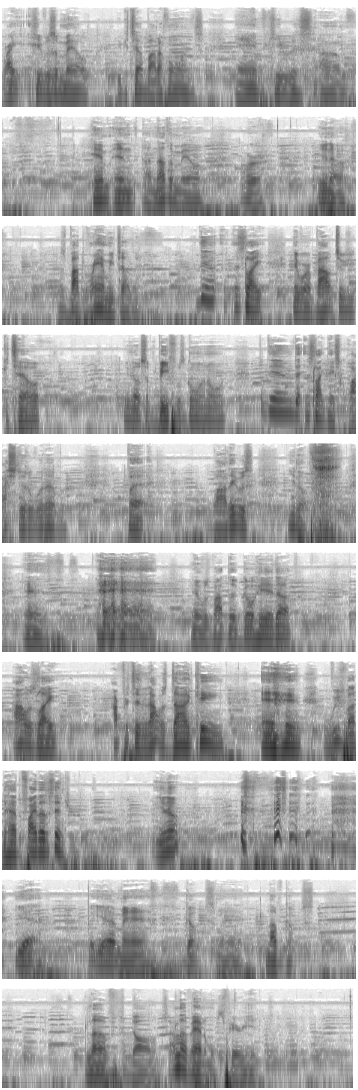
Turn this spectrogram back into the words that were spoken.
right? He was a male. You could tell by the horns. And he was, um, him and another male were, you know, was about to ram each other then it's like they were about to. You could tell, you know, some beef was going on. But then it's like they squashed it or whatever. But while they was, you know, and and was about to go head up, I was like, I pretended I was Don King, and we was about to have the fight of the century. You know? Yeah. But yeah, man. Goats, man. Love goats love dogs. I love animals, period.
